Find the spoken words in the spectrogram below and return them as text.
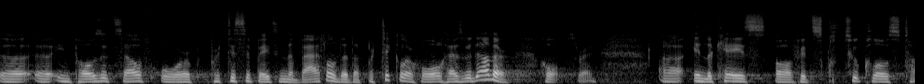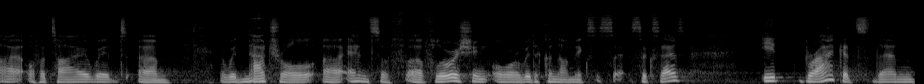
uh, uh, impose itself or participates in the battle that a particular whole has with other wholes, right? Uh, in the case of its too close tie of a tie with, um, with natural uh, ends of uh, flourishing or with economic su success, it brackets then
